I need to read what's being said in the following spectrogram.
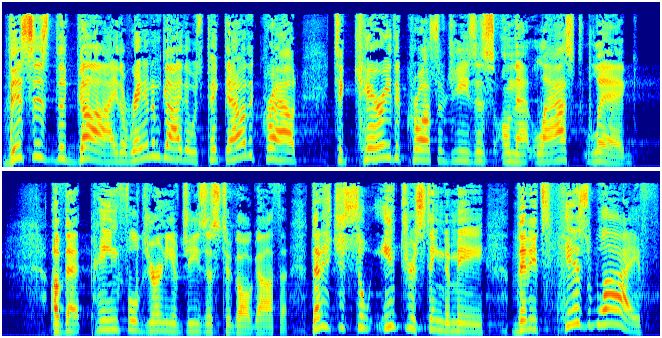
This is the guy, the random guy that was picked out of the crowd to carry the cross of Jesus on that last leg of that painful journey of Jesus to Golgotha. That is just so interesting to me that it's his wife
